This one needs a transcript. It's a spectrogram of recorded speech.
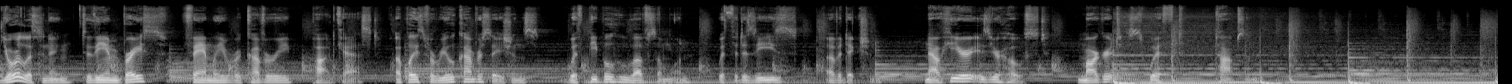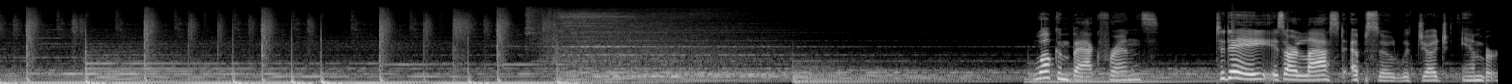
You're listening to the Embrace Family Recovery Podcast, a place for real conversations with people who love someone with the disease of addiction. Now, here is your host, Margaret Swift Thompson. Welcome back, friends. Today is our last episode with Judge Amber,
